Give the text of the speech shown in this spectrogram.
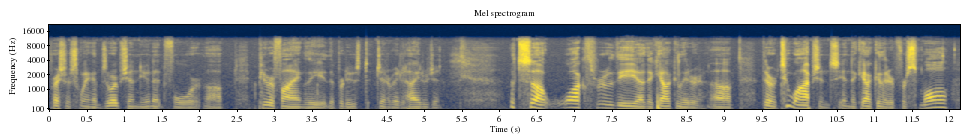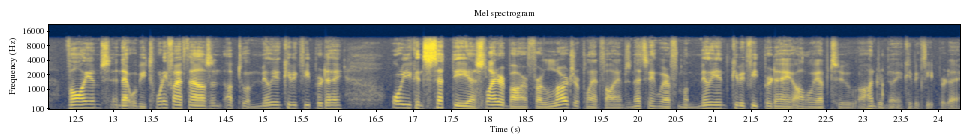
pressure swing absorption unit for uh, purifying the, the produced generated hydrogen. Let's uh, walk through the, uh, the calculator. Uh, there are two options in the calculator for small volumes, and that would be 25,000 up to a million cubic feet per day, or you can set the uh, slider bar for larger plant volumes, and that's anywhere from a million cubic feet per day all the way up to 100 million cubic feet per day.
